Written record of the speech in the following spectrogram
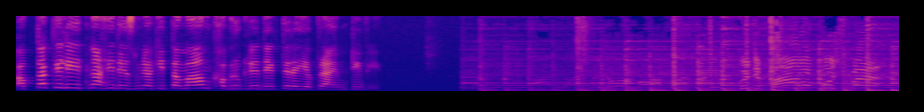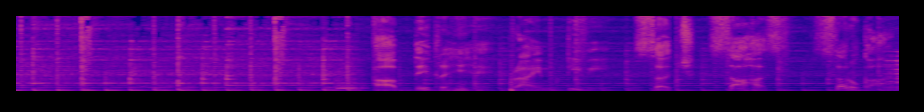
अब तक के लिए इतना ही। देश दुनिया की तमाम खबरों के लिए देखते रहिए प्राइम टीवी। कुछ आप देख रहे हैं प्राइम टीवी सच साहस सरोकार।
